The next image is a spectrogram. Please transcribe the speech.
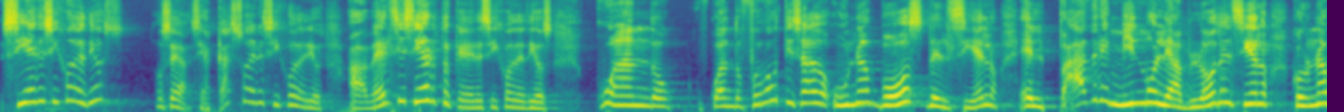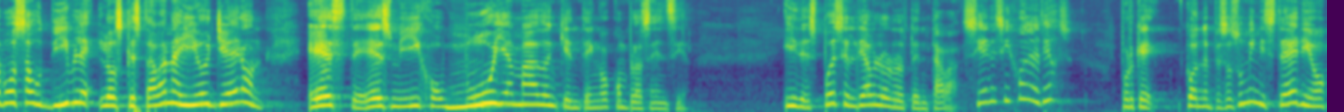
si eres hijo de Dios, o sea, si acaso eres hijo de Dios, a ver si es cierto que eres hijo de Dios. Cuando cuando fue bautizado, una voz del cielo, el Padre mismo le habló del cielo con una voz audible. Los que estaban ahí oyeron, este es mi Hijo muy amado en quien tengo complacencia. Y después el diablo lo tentaba, si eres hijo de Dios, porque cuando empezó su ministerio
